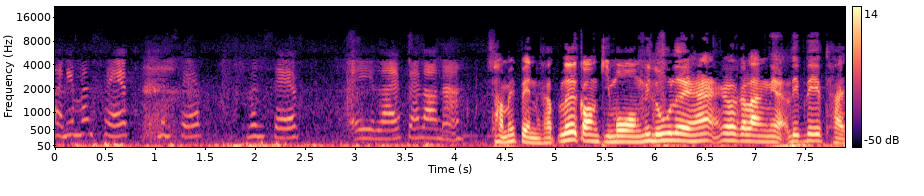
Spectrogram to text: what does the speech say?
อันนี้มันเซฟ มันเซฟ มันเซฟไอ้ไลฟ์ได้แล้ว นะทำไม่เป็นครับ เลิกกองกี่โมงไม่รู้เลยฮะ ก็กำลังเนี่ยรีบๆถ่าย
